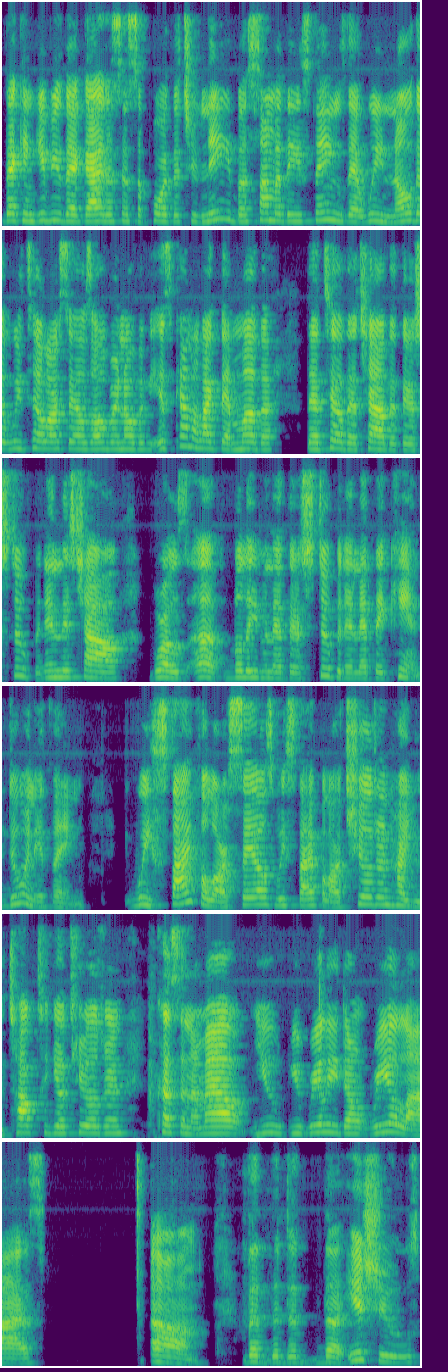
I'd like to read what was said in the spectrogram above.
that can give you that guidance and support that you need. But some of these things that we know that we tell ourselves over and over, it's kind of like that mother that tell their child that they're stupid, and this child grows up believing that they're stupid and that they can't do anything. We stifle ourselves. We stifle our children. How you talk to your children cussing them out. You you really don't realize um the the the, the issues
